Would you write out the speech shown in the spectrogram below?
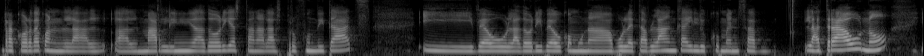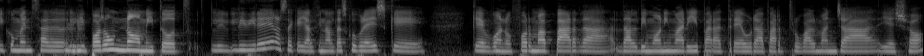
recorda quan la, el Marlin i la Dory estan a les profunditats i veu, la Dory veu com una boleta blanca i li comença la trau, no? I comença, li posa un nom i tot. Li, li diré no sé què, i al final descobreix que, que bueno, forma part de, del dimoni marí per atreure, per trobar el menjar i això,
